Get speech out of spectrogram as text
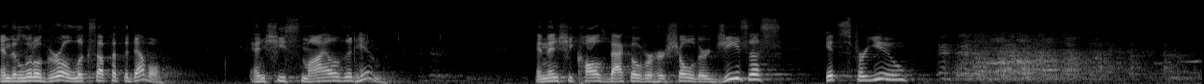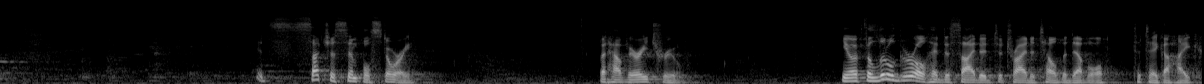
And the little girl looks up at the devil and she smiles at him. And then she calls back over her shoulder, Jesus, it's for you. it's such a simple story, but how very true. You know, if the little girl had decided to try to tell the devil to take a hike,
